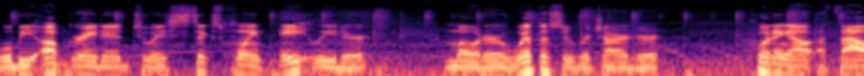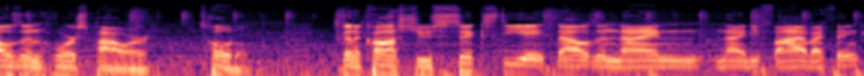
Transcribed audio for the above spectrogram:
will be upgraded to a 6.8 liter motor with a supercharger, putting out a thousand horsepower total. It's gonna cost you 68,995, I think.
